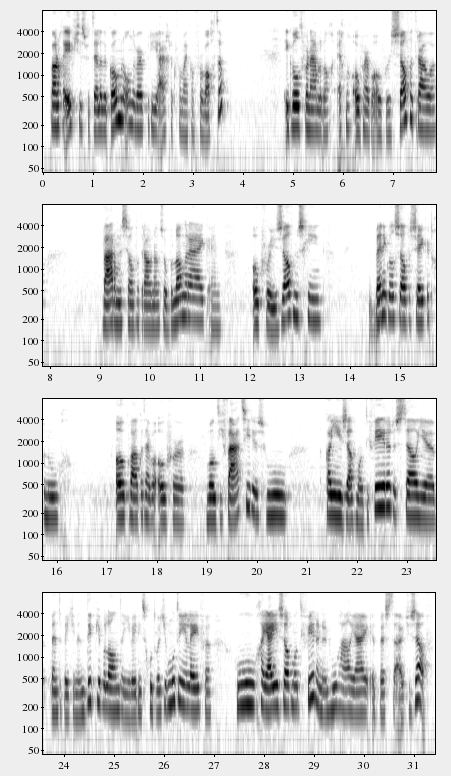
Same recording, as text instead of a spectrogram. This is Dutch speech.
Ik wou nog eventjes vertellen de komende onderwerpen die je eigenlijk van mij kan verwachten. Ik wil het voornamelijk nog echt nog over hebben over zelfvertrouwen. Waarom is zelfvertrouwen nou zo belangrijk? En ook voor jezelf misschien. Ben ik wel zelfverzekerd genoeg? Ook wou ik het hebben over motivatie. Dus hoe kan je jezelf motiveren? Dus stel je bent een beetje in een dipje beland en je weet niet goed wat je moet in je leven. Hoe ga jij jezelf motiveren en hoe haal jij het beste uit jezelf?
